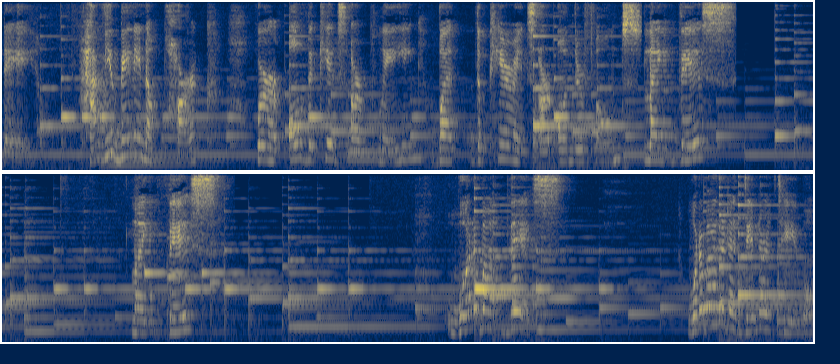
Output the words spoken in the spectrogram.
day? Have you been in a park where all the kids are playing but the parents are on their phones. Like this. Like this. What about this? What about at a dinner table?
